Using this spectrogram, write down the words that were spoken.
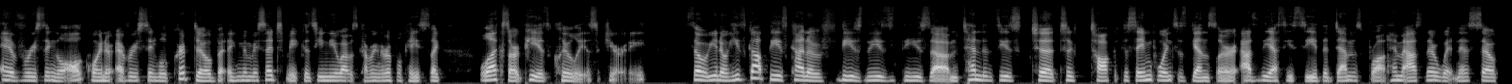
every single altcoin or every single crypto, but he said to me because he knew I was covering the Ripple case, like, well, XRP is clearly a security. So you know he's got these kind of these these these um, tendencies to to talk at the same points as Gensler, as the SEC. The Dems brought him as their witness, so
